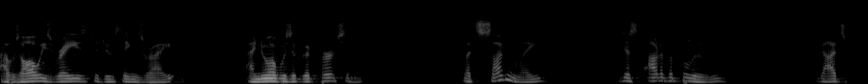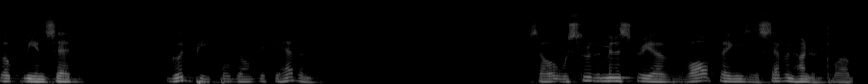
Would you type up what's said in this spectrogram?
I was always raised to do things right. I knew I was a good person. But suddenly, just out of the blue, God spoke to me and said, Good people don't get to heaven. So it was through the ministry of, of all things, the 700 Club,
